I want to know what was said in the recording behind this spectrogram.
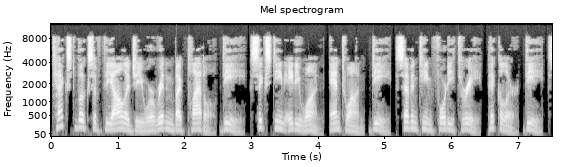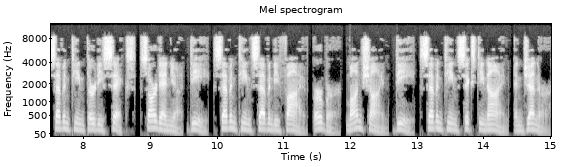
Textbooks of theology were written by Platel d. 1681, Antoine d. 1743, Pickler d. 1736, Sardagna d. 1775, Erber, Monschein d. 1769, and Jenner.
